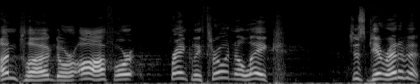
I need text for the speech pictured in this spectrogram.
unplugged or off, or frankly, throw it in a lake. Just get rid of it.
